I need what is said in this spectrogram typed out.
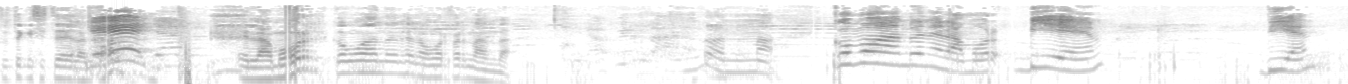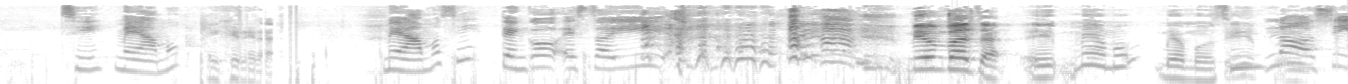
Tú te quisiste ¿Qué? Ya. El amor, ¿cómo anda en el amor, Fernanda? ¿Cómo ando en el amor? Bien. Bien. Sí, me amo. En general. Me amo, sí. Tengo, estoy... Bien falsa. Eh, me amo, me amo, sí. No, sí.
